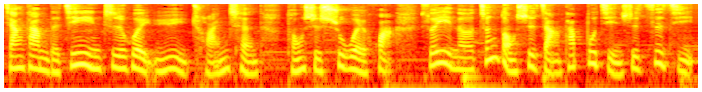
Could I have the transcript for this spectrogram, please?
将他们的经营智慧予以传承，同时数位化。所以呢，曾董事长他不仅是自己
